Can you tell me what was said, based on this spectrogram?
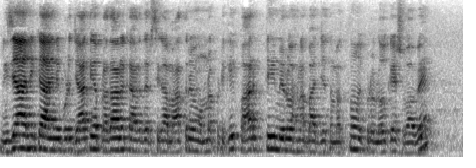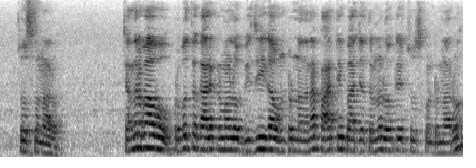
నిజానికి ఆయన ఇప్పుడు జాతీయ ప్రధాన కార్యదర్శిగా మాత్రమే ఉన్నప్పటికీ పార్టీ నిర్వహణ బాధ్యత మొత్తం ఇప్పుడు లోకేష్ బాబే చూస్తున్నారు. చంద్రబాబు ప్రభుత్వ కార్యక్రమంలో బిజీగా ఉంటున్నదన పార్టీ బాధ్యతలను లోకేష్ చూసుకుంటున్నారు.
